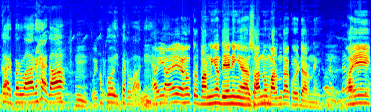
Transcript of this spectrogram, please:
ਘਰ ਪਰਿਵਾਰ ਹੈਗਾ। ਕੋਈ ਪਰਵਾਹ ਨਹੀਂ। ਹੈ ਅਸੀਂ ਆਏ ਇਹੋ ਕੁਰਬਾਨੀਆਂ ਦੇਣ ਹੀ ਆ ਸਾਨੂੰ ਮਰਨ ਦਾ ਕੋਈ ਡਰ ਨਹੀਂ। ਅਸੀਂ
